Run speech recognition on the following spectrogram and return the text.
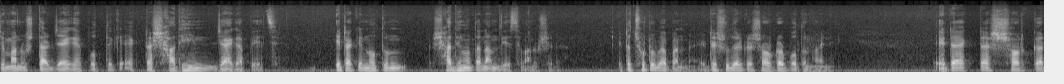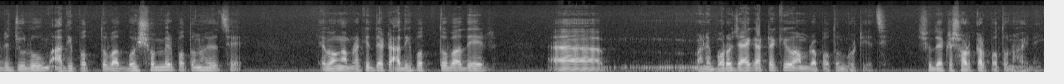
যে মানুষ তার জায়গায় প্রত্যেকে একটা স্বাধীন জায়গা পেয়েছে। এটাকে নতুন স্বাধীনতা নাম দিয়েছে মানুষেরা। এটা ছোট ব্যাপার না। এটা শুধু একটা সরকার পতন হয়নি। এটা একটা সরকার জুলুম, আধিপত্যবাদ, বৈষম্যের পতন হয়েছে এবং আমরা কিন্তু একটা আধিপত্যবাদের মানে বড় জায়গাটাকেও আমরা পতন ঘটিয়েছি। শুধু একটা সরকার পতন হয় নাই।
